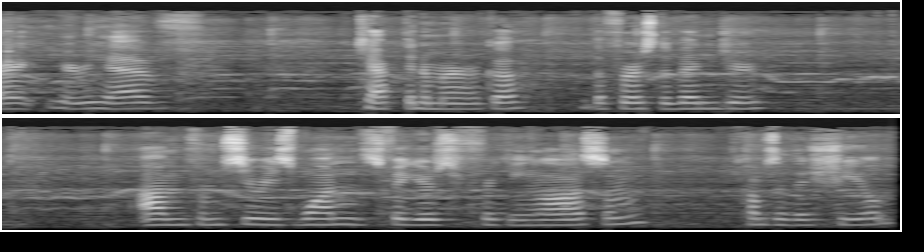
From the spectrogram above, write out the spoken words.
Alright, here we have Captain America, the first Avenger. Um, from Series 1, this figure's freaking awesome. Comes with a shield.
